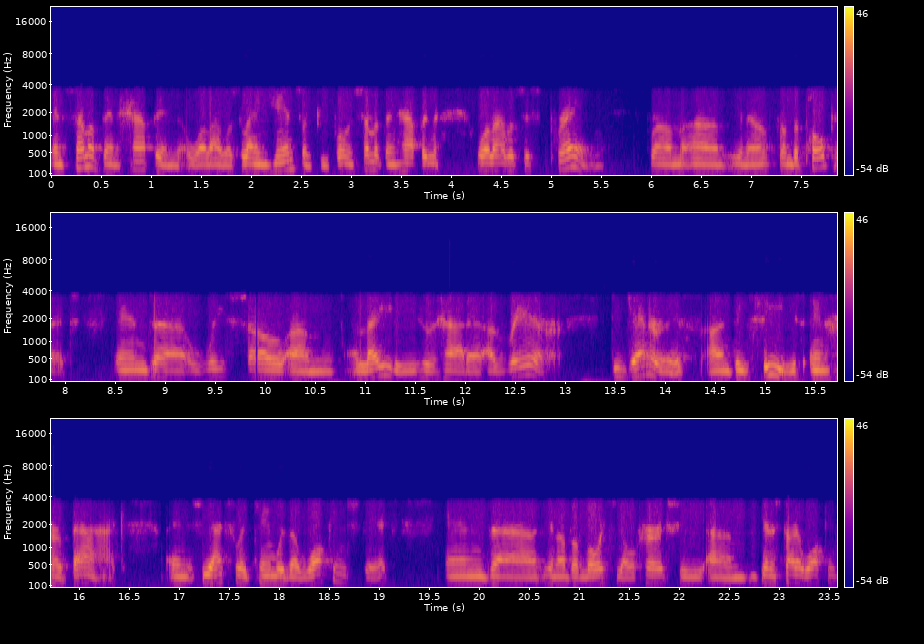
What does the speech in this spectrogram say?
And some of them happened while I was laying hands on people, and some of them happened while I was just praying from um, you know from the pulpit, and uh, we saw um, a lady who had a, a rare degenerative uh, disease in her back, and she actually came with a walking stick. And uh, you know the Lord healed her. She um, you know started walking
